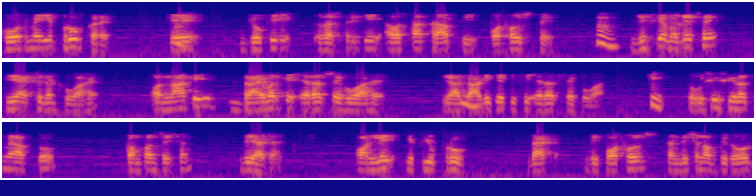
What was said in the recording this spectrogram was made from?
कोर्ट में ये प्रूव करें कि जो कि रास्ते की अवस्था खराब थी पोटहोल्स थे। हम्म। जिसके वजह से ये एक्सीडेंट हुआ है। और ना कि ड्राइवर के एरर से हुआ है या हम्म। गाड़ी के किसी एरर से हुआ है। तो उसी सीरत में आपको कॉम्पनसेशन दिया जाएगा। Only if you prove that the potholes condition of the road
